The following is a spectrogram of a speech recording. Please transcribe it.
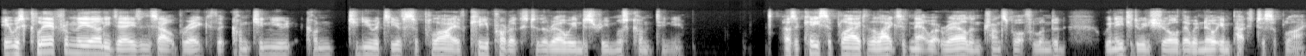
It was clear from the early days of this outbreak that continu continuity of supply of key products to the railway industry must continue. As a key supplier to the likes of Network Rail and Transport for London, we needed to ensure there were no impacts to supply.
